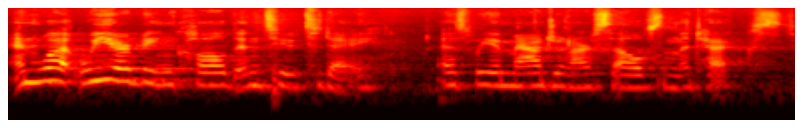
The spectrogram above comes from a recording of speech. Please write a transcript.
And what we are being called into today as we imagine ourselves in the text.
